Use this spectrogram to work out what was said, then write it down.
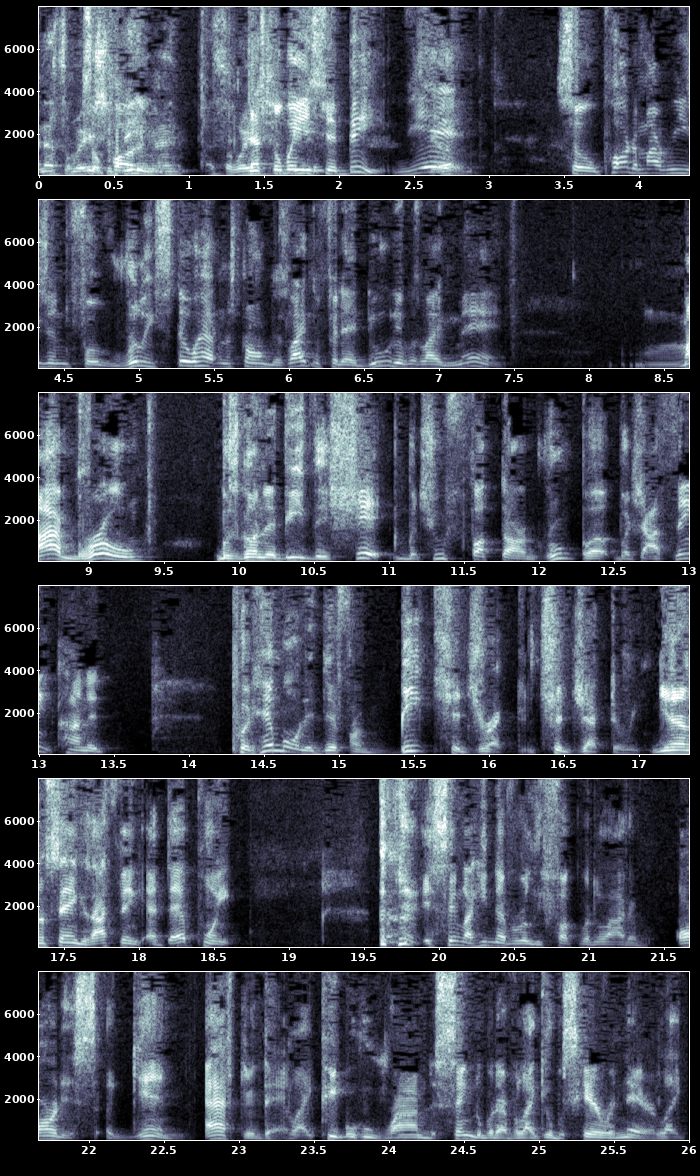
that's the way So it should be, of- man. That's the way That's it the should way be. it should be. Yeah. Yeah. So part of my reason for really still having a strong disliking for that dude, it was like, man, my bro was gonna be the shit, but you fucked our group up, which I think kind of put him on a different beat trajectory. You know what I'm saying? Because I think at that point, it seemed like he never really fucked with a lot of artists again after that, like people who rhymed to sing or whatever. Like it was here and there. Like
